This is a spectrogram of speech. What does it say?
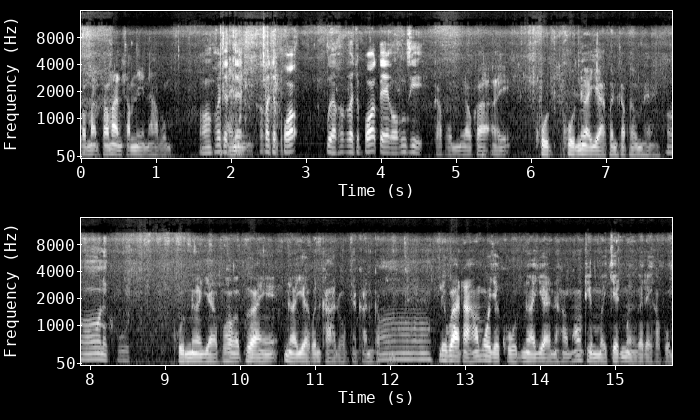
ประมาณประมาณทำนี้นะครับ ผมอ๋อเขาจะอันแตนี้กเขาก็จะเปาะเปลือกเขาก็จะเปาะแตกออกจังสิครับผมแล้วก็ไอ้ขูดขูดเนื้อแยกเพิ่นครับผมอ๋อในขูด ขูดเนื้อแยกเพื่อเพื่อให้เนื้อแยกเพิ่นขาดออกจากกันครับอ๋อผมหรือว่าถ้าเขาโมจะขูดเนื้อเยื่อนะครับเขาทิ่มไว้เจ็ดมือก็ได้ครับผม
